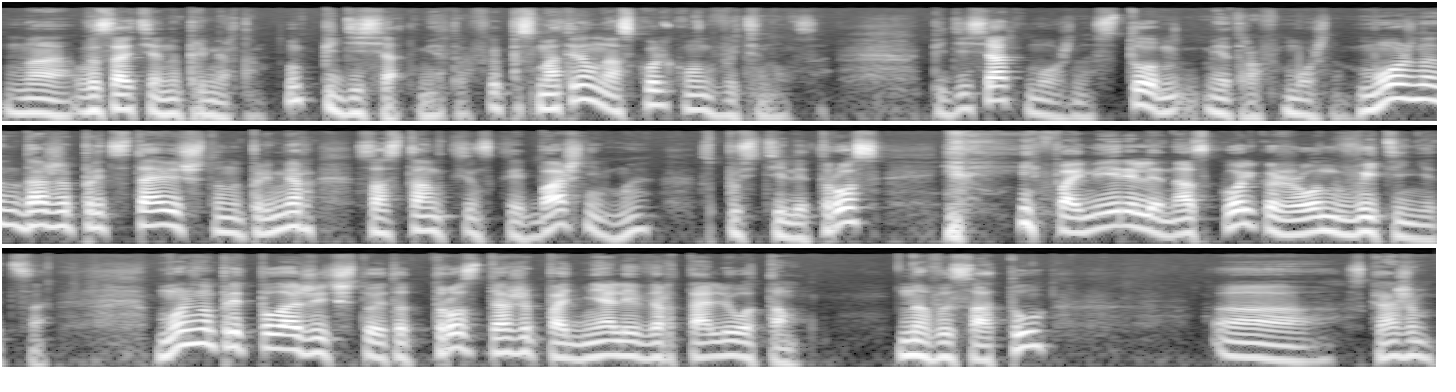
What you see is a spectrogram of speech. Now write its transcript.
на высоте, например, там, ну, 50 метров и посмотрел, насколько он вытянулся. 50 можно, 100 метров можно. Можно даже представить, что, например, со Станкинской башни мы спустили трос и, померили, насколько же он вытянется. Можно предположить, что этот трос даже подняли вертолетом на высоту скажем,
